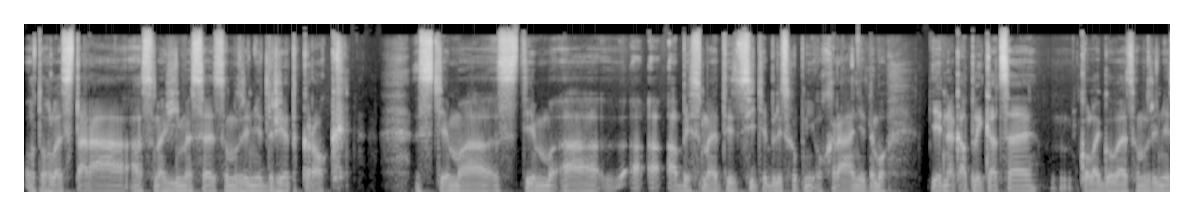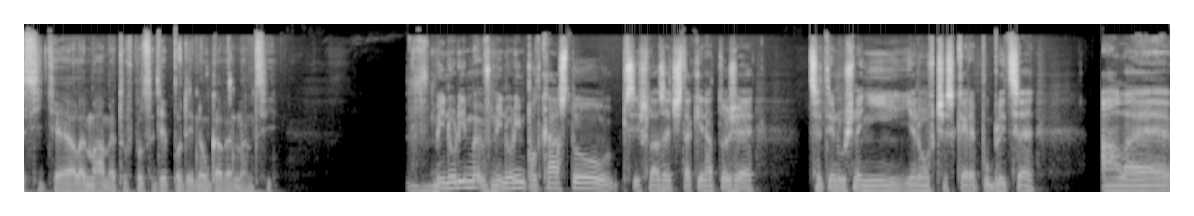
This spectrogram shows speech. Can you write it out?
o tohle stará a snažíme se samozřejmě držet krok s, těma, s tím, a, a, aby jsme ty sítě byli schopni ochránit, nebo jednak aplikace, kolegové samozřejmě sítě, ale máme to v podstatě pod jednou governancí. V minulým, v minulým podcastu přišla řeč taky na to, že CETIN už není jenom v České republice, ale eh,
